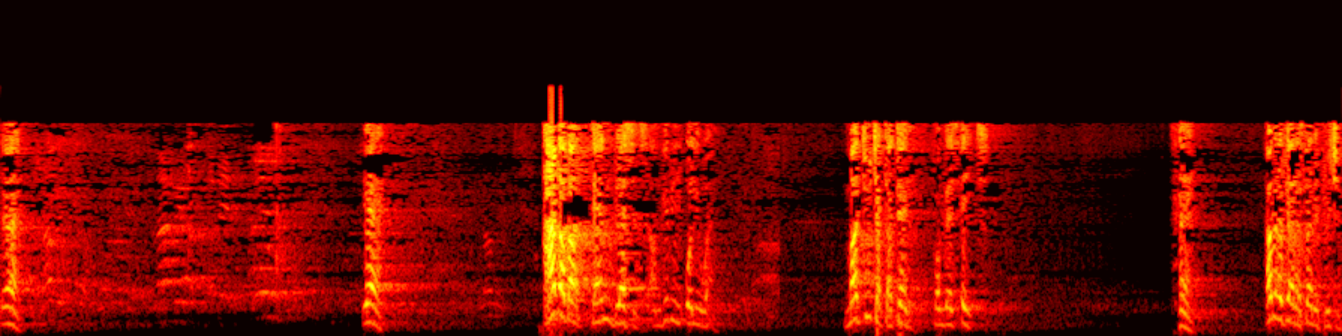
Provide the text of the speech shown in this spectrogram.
Yeah. Yeah. I have about 10 blessings. I'm giving you only one. Matthew chapter 10, from verse 8. How many of you understand the preaching?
